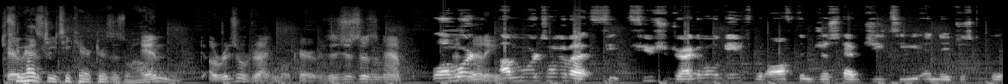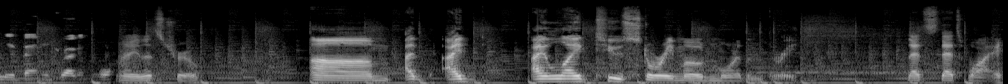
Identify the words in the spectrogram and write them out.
Two has GT characters as well. and original Dragon Ball characters. It just doesn't have. Well, I'm more, many. I'm more talking about f- future Dragon Ball games would often just have GT, and they just completely abandon Dragon Ball. I mean, that's true. Um, I I I like two story mode more than three. That's that's why.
